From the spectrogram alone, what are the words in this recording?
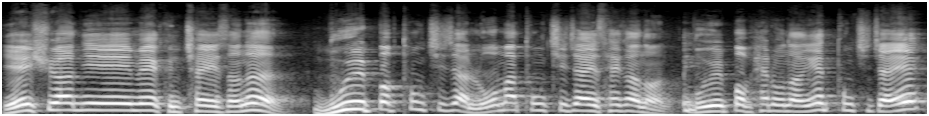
예슈아님의 근처에서는 무율법 통치자, 로마 통치자의 세관원, 무율법 헤로당의 통치자의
